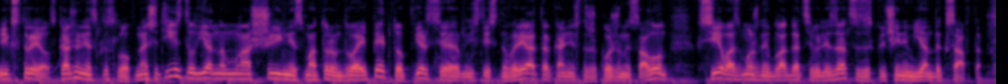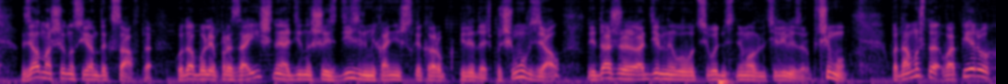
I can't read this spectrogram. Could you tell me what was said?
X-Trail. Скажу несколько слов. Значит, ездил я на машине с мотором 2.5, топ-версия, естественно, вариатор, конечно же, кожаный салон, все возможные блага цивилизации, за исключением Яндекс.Авто. Взял машину с Яндекс.Авто, куда более прозаичная, 1.6 дизель, механическая коробка передач. Почему взял? И даже отдельно его вот сегодня снимал для телевизора. Почему? Потому что, во-первых,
